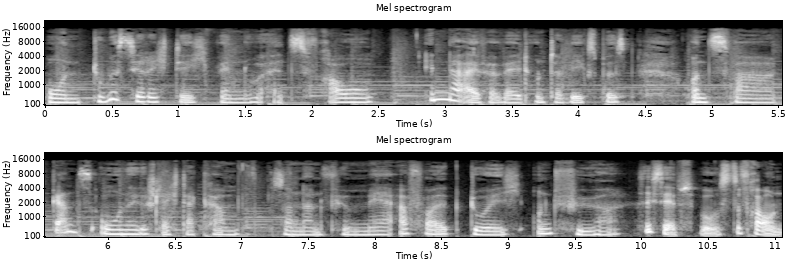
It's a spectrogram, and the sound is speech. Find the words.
und du bist hier richtig, wenn du als Frau in der Alpha-Welt unterwegs bist und zwar ganz ohne Geschlechterkampf, sondern für mehr Erfolg durch und für sich selbstbewusste Frauen.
